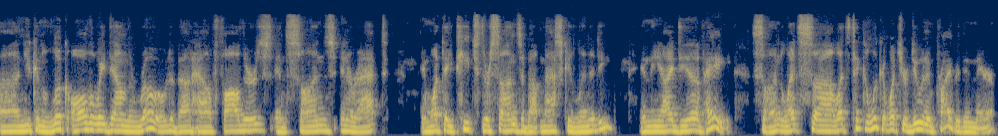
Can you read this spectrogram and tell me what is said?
Uh, and you can look all the way down the road about how fathers and sons interact and what they teach their sons about masculinity and the idea of, hey, son, let's uh, let's take a look at what you're doing in private in there,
